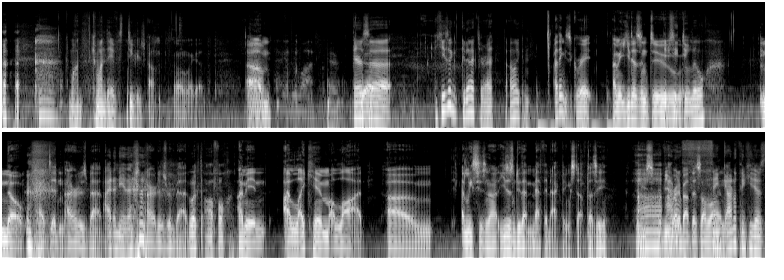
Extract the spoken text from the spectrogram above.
come on, come on, Davis, do your job. oh my god. Um, I got a lot. Okay. There's Yeah. a. He's a good actor. I, I like him. I think he's great. I mean, he doesn't do. Did you see Dolittle? No, I didn't. I heard it was bad. I didn't either. I heard it was really bad. it looked awful. I mean, I like him a lot. Um, at least he's not. He doesn't do that method acting stuff, does he? Have you, Uh, have you read about this online? Think, I don't think he does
